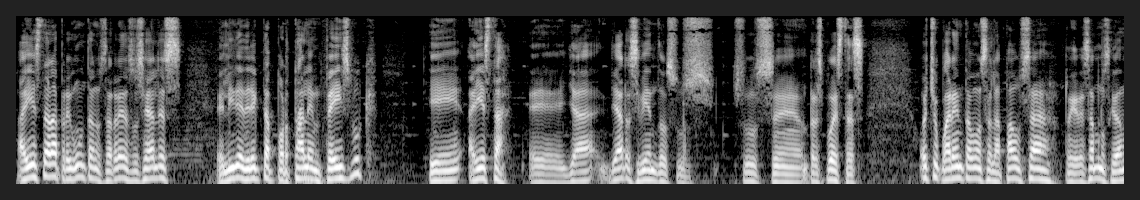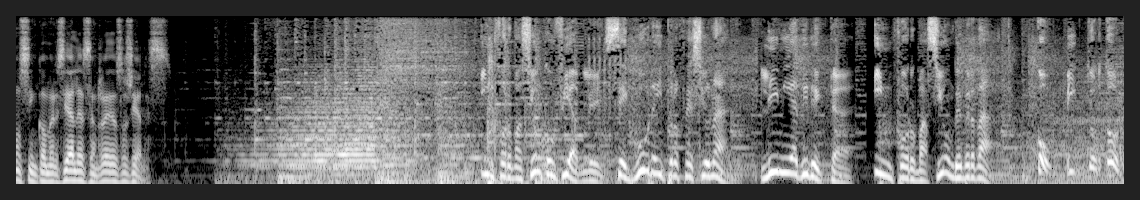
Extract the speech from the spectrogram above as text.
Ahí está la pregunta en nuestras redes sociales, en línea directa portal en Facebook. Y ahí está, eh, ya, ya recibiendo sus, sus eh, respuestas. 8.40, vamos a la pausa. Regresamos, nos quedamos sin comerciales en redes sociales. Información confiable, segura y profesional. Línea directa. Información de verdad. Con Víctor Toro.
